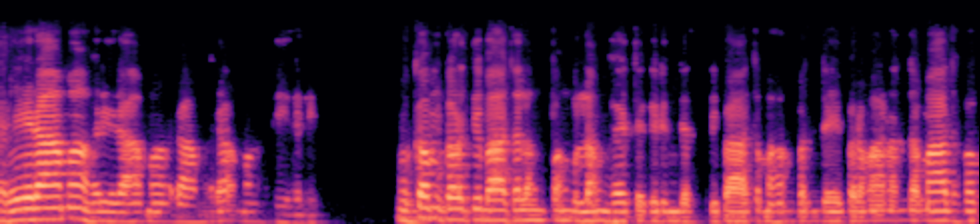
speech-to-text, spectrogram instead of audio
हरे राम हरे राम राम राम, हरे हरे। मुखम करोति वाचलं पंगुलं हैतगिरिं यत्कृपातमहं वन्दे परमानन्दमाधवम्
